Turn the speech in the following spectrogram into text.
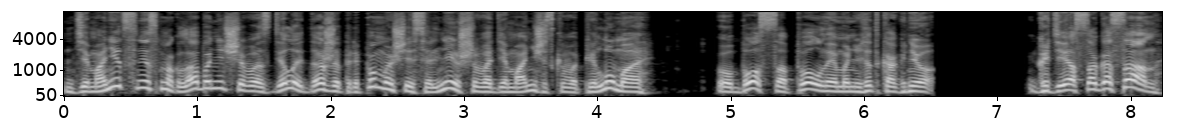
демоница не смогла бы ничего сделать даже при помощи сильнейшего демонического пилума. У босса полный иммунитет к огню. «Где Согасан?»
